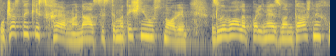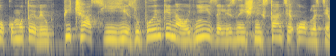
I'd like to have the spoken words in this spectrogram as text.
Учасники схеми на систематичній основі зливали пальне з вантажних локомотивів під час її зупинки на одній із залізничних станцій області.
